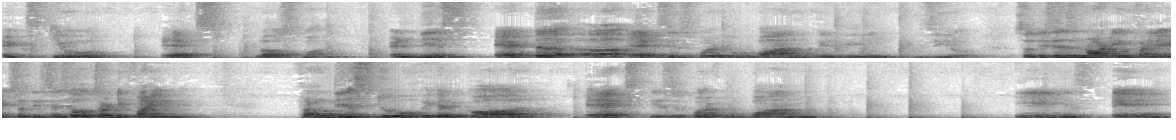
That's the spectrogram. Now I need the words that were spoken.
x cube x plus 1 and this at uh, x is equal to 1 will be 0. So this is not infinite. So this is also defined. From this two we can call x is equal to 1 is a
